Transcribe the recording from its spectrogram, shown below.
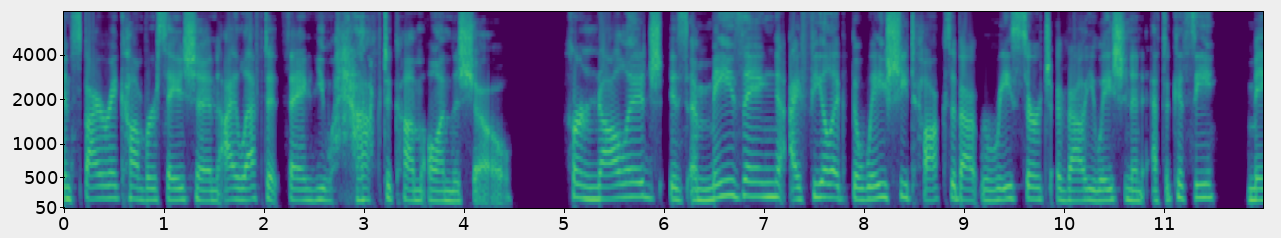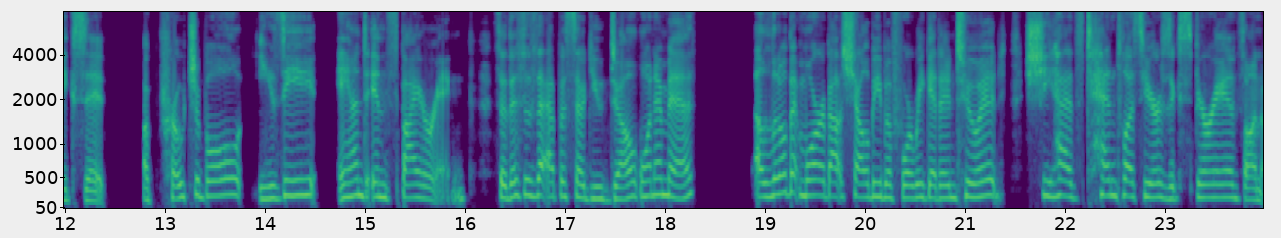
inspiring conversation, I left it saying, you have to come on the show. Her knowledge is amazing. I feel like the way she talks about research, evaluation, and efficacy makes it approachable, easy, and inspiring. So this is the episode you don't want to miss a little bit more about Shelby before we get into it. She has 10 plus years experience on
